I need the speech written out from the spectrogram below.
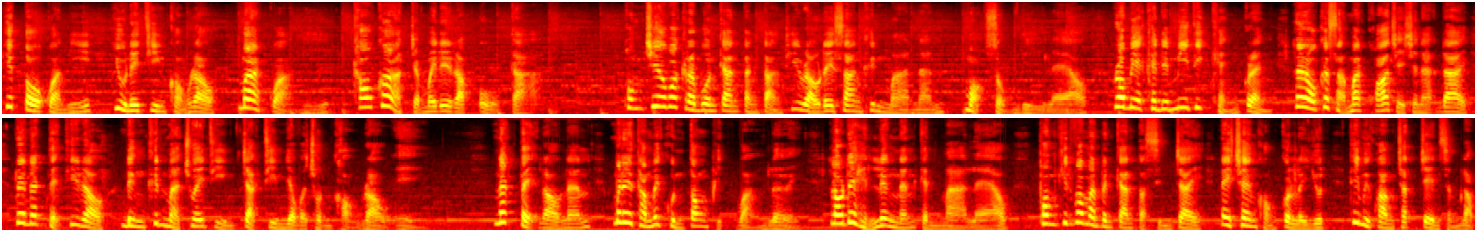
ที่โตกว่านี้อยู่ในทีมของเรามากกว่านี้ เขาก็อาจจะไม่ได้รับโอกาส ผมเชื่อว่ากระบวนการต่างๆ ที่เราได้สร้างขึ้นมานั้นเหมาะสมดีแล้ว เรามีอะคาเดมี่ที่แข็งแกร่ง และเราก็สามารถคว้าชัยชนะได้ ด้วยนักเตะที่เราดึงขึ้นมาช่วยทีมจากทีมเยาวชนของเราเอง นักเตะเหล่านั้นไม่ได้ทำให้คุณต้องผิดหวังเลย เราได้เห็นเรื่องนั้นกันมาแล้ว ผมคิดว่ามันเป็นการตัดสินใจในเชิงของกลยุทธ์ที่มีความชัดเจนสำหรับ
